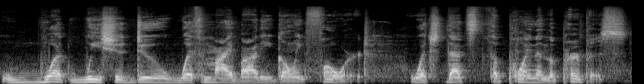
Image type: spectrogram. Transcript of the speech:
what we should do with my body going forward, which that's the point and the purpose.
